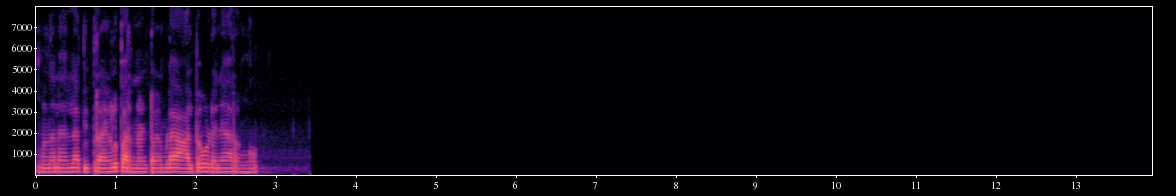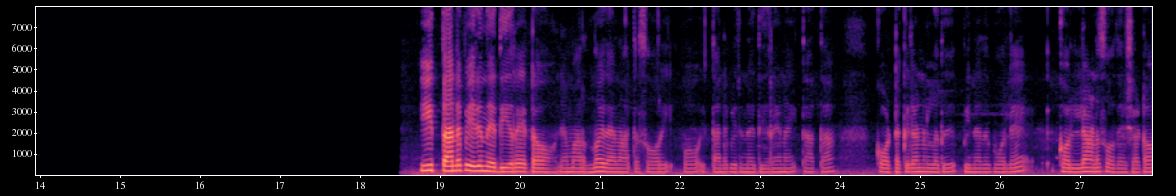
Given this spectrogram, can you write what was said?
നിങ്ങൾ നല്ല നല്ല അഭിപ്രായങ്ങൾ പറഞ്ഞു കേട്ടോ നമ്മളെ ആൽബം ഉടനെ ഇറങ്ങും. ഈ ഇത്താന്റെ പേര് നദീറ കേട്ടോ. ഞാൻ മറന്നുപോയതാണ് പോയതാ നേരത്തെ സോറി അപ്പോൾ ഇത്താന്റെ പേര് നദീറയാണ്. ഇത്താത്ത കോട്ടക്കലാണുള്ളത് പിന്നെ അതുപോലെ കൊല്ലാണ് സ്വദേശം കേട്ടോ.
